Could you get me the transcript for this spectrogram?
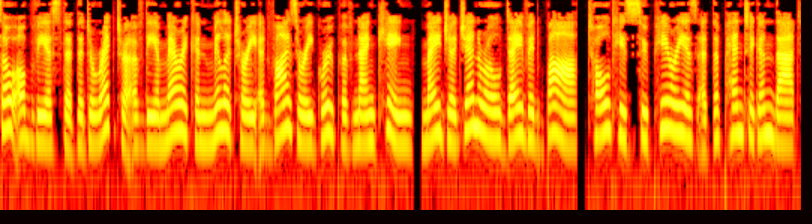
so obvious that the director of the American Military Advisory Group of Nanking, Major General David Barr, told his superiors at the Pentagon that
